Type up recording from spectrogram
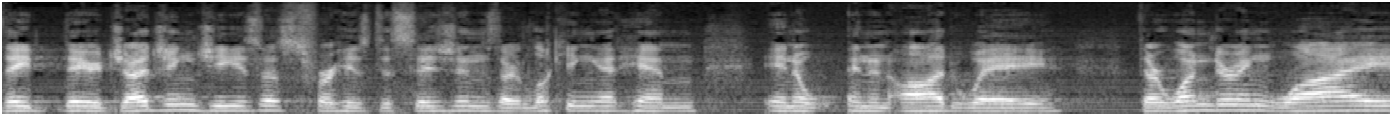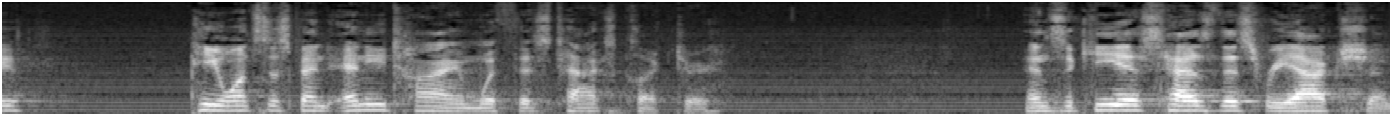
They, they are judging Jesus for his decisions. They're looking at him in, a, in an odd way. They're wondering why he wants to spend any time with this tax collector. And Zacchaeus has this reaction.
